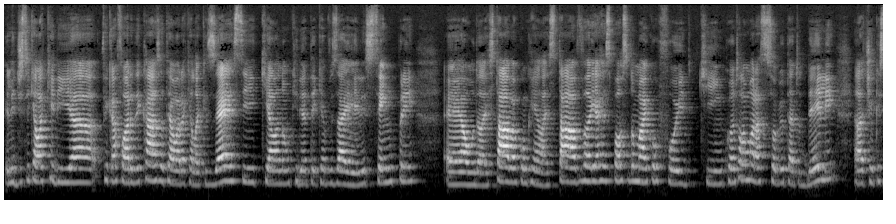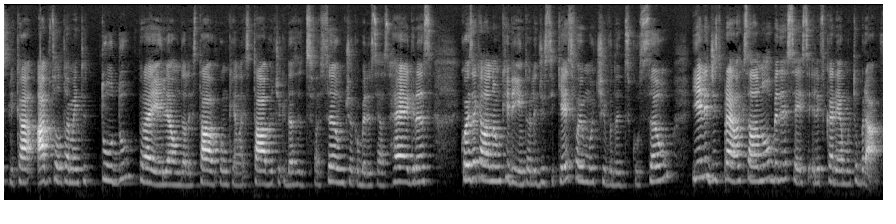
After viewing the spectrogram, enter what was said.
Ele disse que ela queria ficar fora de casa até a hora que ela quisesse, que ela não queria ter que avisar ele sempre é, onde ela estava, com quem ela estava, e a resposta do Michael foi que enquanto ela morasse sob o teto dele, ela tinha que explicar absolutamente tudo para ele, aonde ela estava, com quem ela estava, tinha que dar satisfação, tinha que obedecer às regras, coisa que ela não queria. Então ele disse que esse foi o motivo da discussão, e ele disse para ela que se ela não obedecesse, ele ficaria muito bravo.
